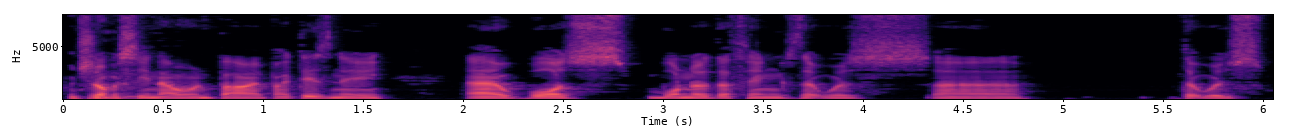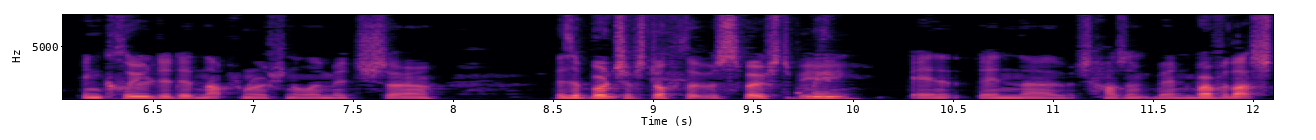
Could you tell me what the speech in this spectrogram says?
which is Mhm. obviously now owned by by Disney, uh, was one of the things that was uh, that was included in that promotional image. So there's a bunch of stuff that was supposed to I be mean- in in there which hasn't been. Whether that's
